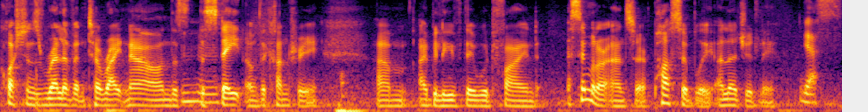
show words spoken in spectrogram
questions relevant to right now and the, Mm-hmm. the state of the country, um, I believe they would find a similar answer, possibly, allegedly. Yes.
